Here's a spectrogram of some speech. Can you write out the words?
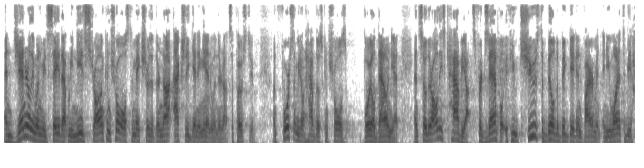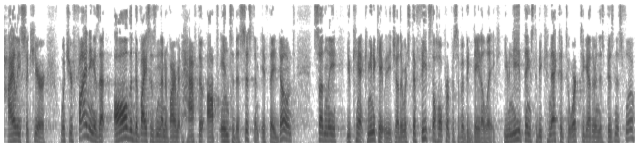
And generally, when we say that, we need strong controls to make sure that they're not actually getting in when they're not supposed to. Unfortunately, we don't have those controls boiled down yet. And so there are all these caveats. For example, if you choose to build a big data environment and you want it to be highly secure, what you're finding is that all the devices in that environment have to opt into the system. If they don't, suddenly you can't communicate with each other, which defeats the whole purpose of a big data lake. You need things to be connected to work together in this business flow.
